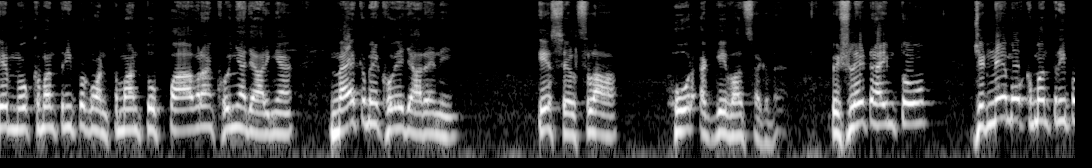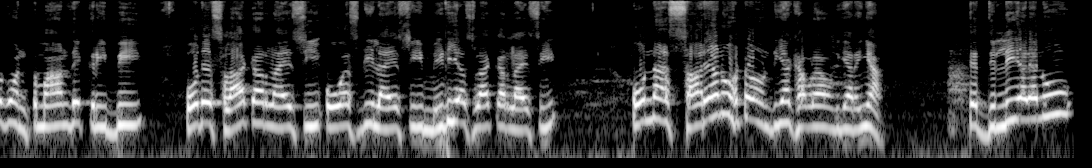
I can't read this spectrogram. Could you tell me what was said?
ਕਿ ਮੁੱਖ ਮੰਤਰੀ ਭਗਵੰਤ ਮਾਨ ਤੋਂ ਪਾਵਰਾਂ ਖੋਈਆਂ ਜਾ ਰਹੀਆਂ, ਮਹਿਕਮੇ ਖੋਏ ਜਾ ਰਹੇ ਨੇ, ਇਹ ਸਿਲਸਿਲਾ ਹੋਰ ਅੱਗੇ ਵੱਧ ਸਕਦਾ ਹੈ। ਪਿਛਲੇ ਟਾਈਮ ਤੋਂ ਜਿੰਨੇ ਮੁੱਖ ਮੰਤਰੀ ਭਗਵੰਤ ਮਾਨ ਦੇ ਕਰੀਬੀ ਉਹਦੇ ਸਲਾਹਕਾਰ ਲਾਏ ਸੀ ਓਐਸਡੀ ਲਾਏ ਸੀ, ਮੀਡੀਆ ਸਲਾਹਕਾਰ ਲਾਏ ਸੀ, ਉਹਨਾਂ ਸਾਰਿਆਂ ਨੂੰ ਹਟਾਉਣ ਦੀਆਂ ਖਬਰਾਂ ਆਉਂਦੀਆਂ ਰਹੀਆਂ ਤੇ ਦਿੱਲੀ ਵਾਲਿਆਂ ਨੂੰ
